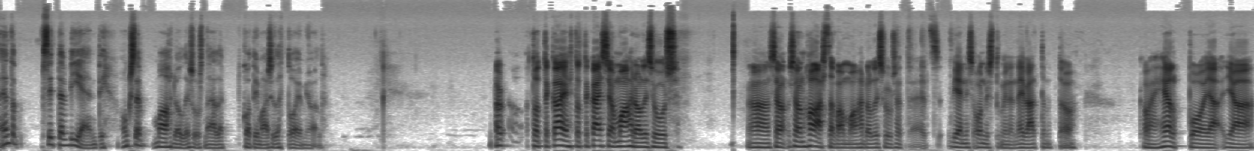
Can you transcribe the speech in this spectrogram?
entä sitten vienti? Onko se mahdollisuus näille kotimaisille toimijoille? No, totta kai, totta kai se on mahdollisuus. Se on, se on haastava mahdollisuus, että, että viennissä onnistuminen ei välttämättä ole kauhean helppoa ja, ja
